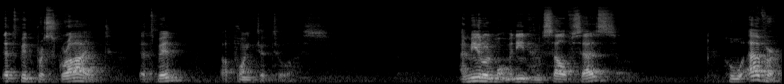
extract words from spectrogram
that's been prescribed, that's been appointed to us. Amir al-Mu'mineen himself says, whoever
